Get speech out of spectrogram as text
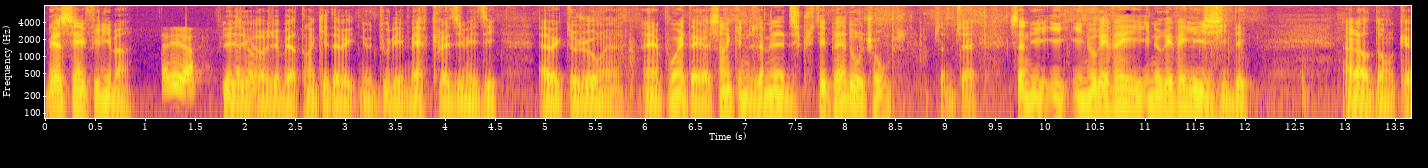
merci infiniment. Salut, là. Plaisir. Roger Bertrand qui est avec nous tous les mercredis midi avec toujours un, point intéressant qui nous amène à discuter plein d'autres choses. Ça, il, nous réveille, il nous réveille les idées. Alors donc, euh,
